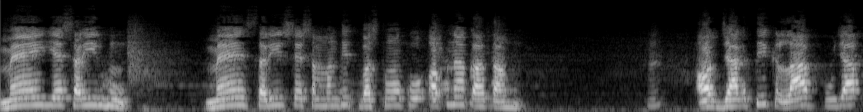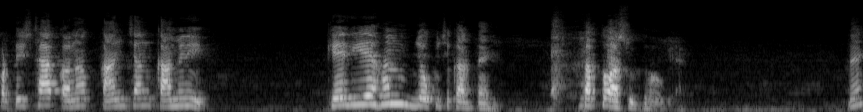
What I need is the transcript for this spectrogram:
मैं ये शरीर हूँ। मैं शरीर से संबंधित वस्तुओं को अपना कहता हूँ। और जागतिक लाभ पूजा प्रतिष्ठा कनक, कांचन, कामिनी के लिए हम जो कुछ करते हैं, तब तो अशुद्ध हो गया। है?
